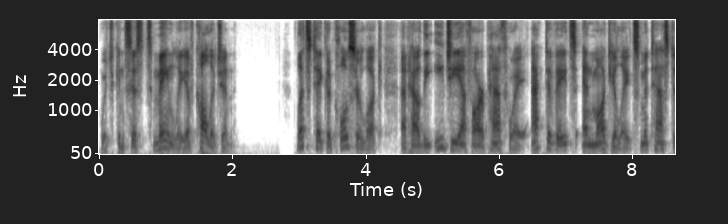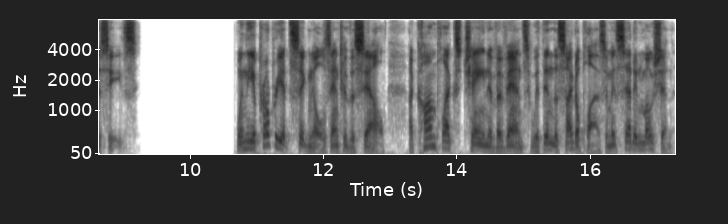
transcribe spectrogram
which consists mainly of collagen. Let's take a closer look at how the EGFR pathway activates and modulates metastases. When the appropriate signals enter the cell, a complex chain of events within the cytoplasm is set in motion.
